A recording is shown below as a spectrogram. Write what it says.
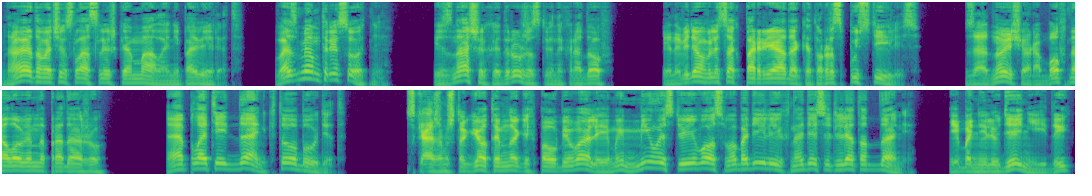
Но этого числа слишком мало, не поверят. Возьмем три сотни. Из наших и дружественных родов. И наведем в лесах порядок, которые распустились. Заодно еще рабов наловим на продажу. А платить дань кто будет? Скажем, что Гёте многих поубивали, и мы милостью его освободили их на десять лет от дани ибо ни людей, ни еды,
